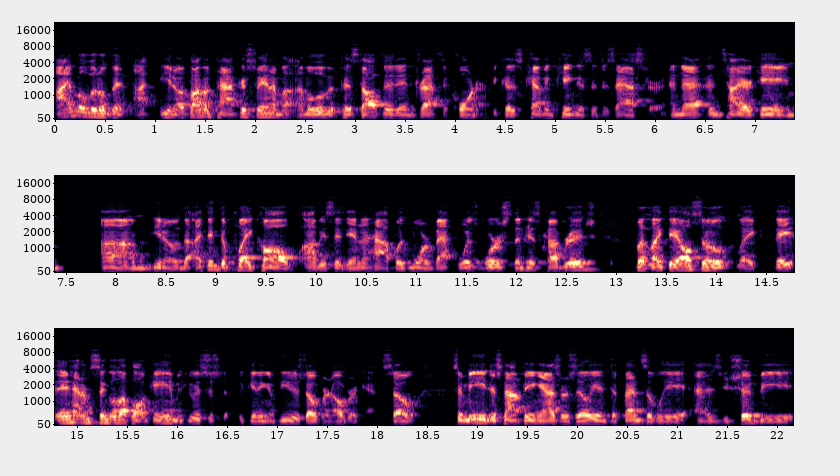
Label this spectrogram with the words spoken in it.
I'm a little bit, you know, if I'm a Packers fan, I'm a, I'm a little bit pissed off that they didn't draft the corner because Kevin King is a disaster, and that entire game, um, you know, the, I think the play call obviously at the end of the half was more bad, was worse than his coverage, but like they also like they they had him singled up all game, and he was just getting abused over and over again. So to me, just not being as resilient defensively as you should be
